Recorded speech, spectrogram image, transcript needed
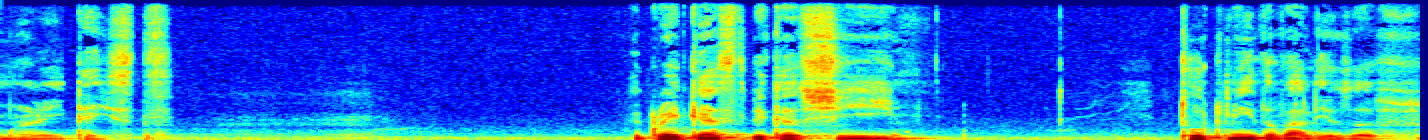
my tastes. A great guest because she taught me the values of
